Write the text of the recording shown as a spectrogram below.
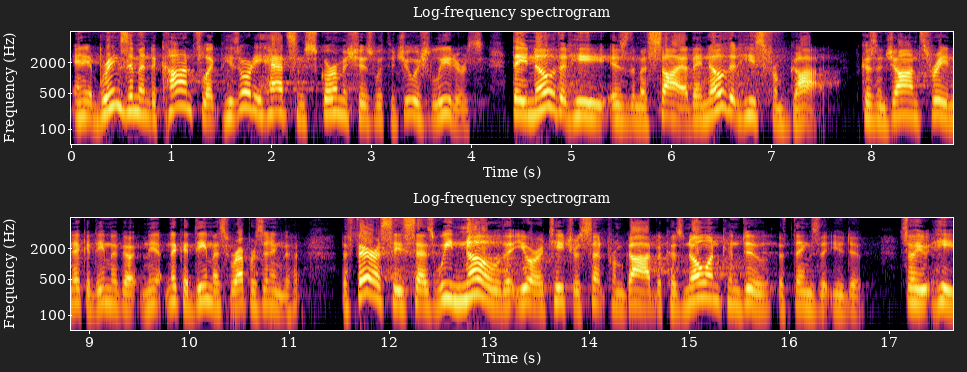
and it brings him into conflict. He's already had some skirmishes with the Jewish leaders. They know that he is the Messiah, they know that he's from God. Because in John 3, Nicodemus, representing the, Pharisees, says, We know that you are a teacher sent from God because no one can do the things that you do. So he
